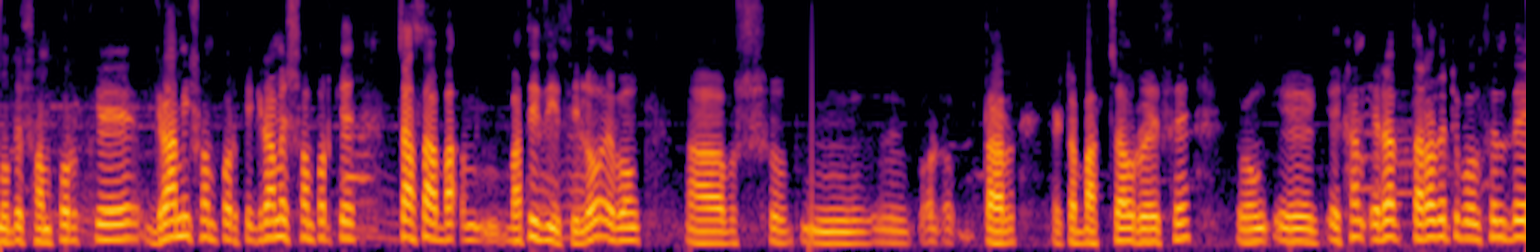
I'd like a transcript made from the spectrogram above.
মধ্যে সম্পর্কে, গ্রামী সম্পর্কে, গ্রামের সম্পর্কে চাচা বা- বাতিজি ছিল এবং তার একটা বাচ্চাও রয়েছে। এবং এখান, এরা, তারা যেটি বলছেন যে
